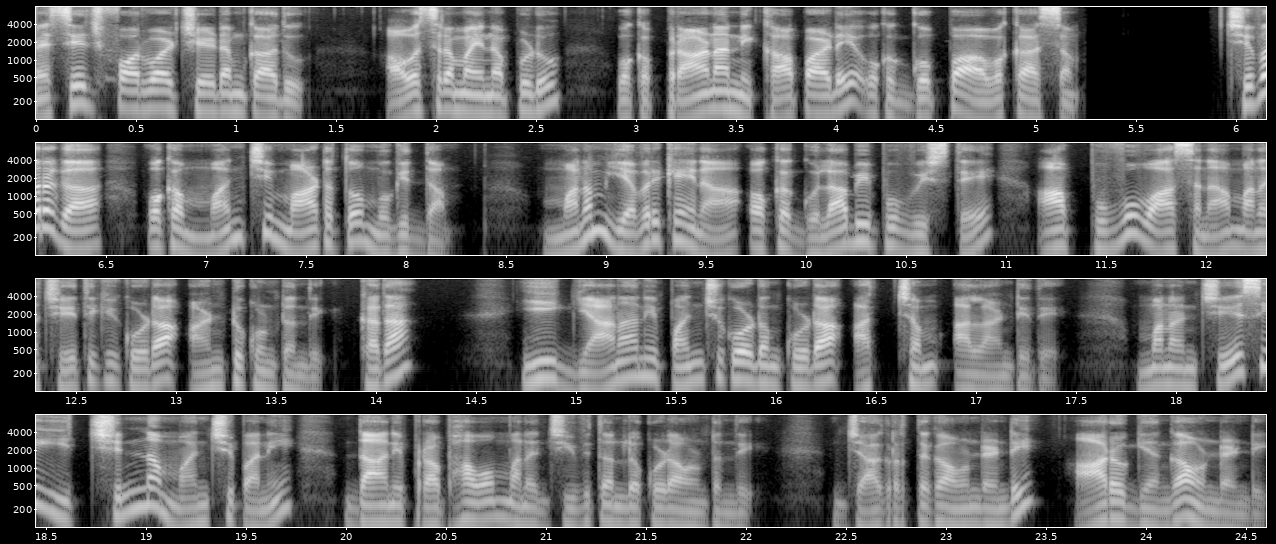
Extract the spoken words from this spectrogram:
మెసేజ్ ఫార్వర్డ్ చేయడం కాదు. అవసరమైనప్పుడు ఒక ప్రాణాన్ని కాపాడే ఒక గొప్ప అవకాశం. చివరగా ఒక మంచి మాటతో ముగిద్దాం. మనం ఎవరికైనా ఒక గులాబీ పువ్విస్తే ఆ పువ్వు వాసన మన చేతికి కూడా అంటుకుంటుంది కదా? ఈ జ్ఞానాన్ని పంచుకోవడం కూడా అచ్చం అలాంటిదే. మనం చేసి ఈ చిన్న మంచి పని దాని ప్రభావం మన జీవితంలో కూడా ఉంటుంది. జాగ్రత్తగా ఉండండి ఆరోగ్యంగా ఉండండి.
